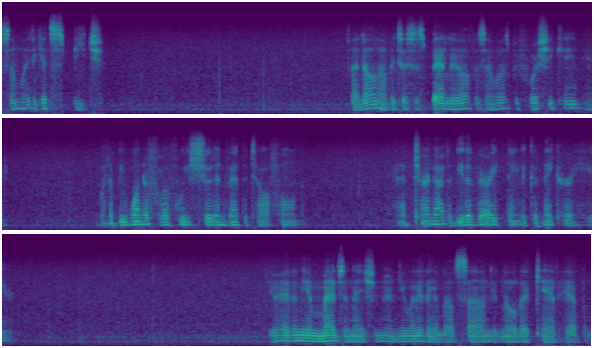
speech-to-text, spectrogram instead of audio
Some way to get speech. If I don't, I'll be just as badly off as I was before she came here. Wouldn't it be wonderful if we should invent the telephone? And it turned out to be the very thing that could make her hear. If you had any imagination or knew anything about sound, you'd know that can't happen.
